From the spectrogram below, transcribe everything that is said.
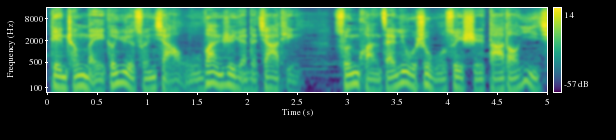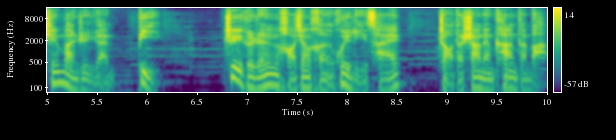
变成每个月存下五万日元的家庭，存款在六十五岁时达到一千万日元。B 这个人好像很会理财，找他商量看看吧。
